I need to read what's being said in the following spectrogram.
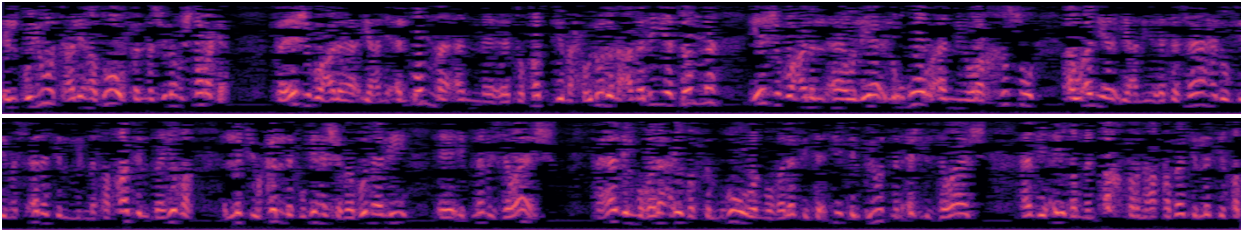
البيوت عليها دور فالمسؤولية مشتركة فيجب على يعني الأمة أن تقدم حلولا عملية ثم يجب على أولياء الأمور أن يرخصوا أو أن يعني يتساهلوا في مسألة النفقات الباهظة التي يكلف بها شبابنا لإتمام الزواج. فهذه المغالاة أيضا في المهور والمغالاة في تأسيس البيوت من أجل الزواج. هذه أيضا من أخطر العقبات التي قد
